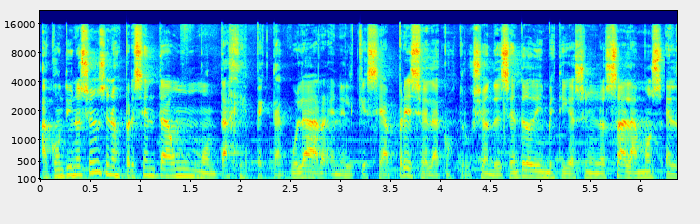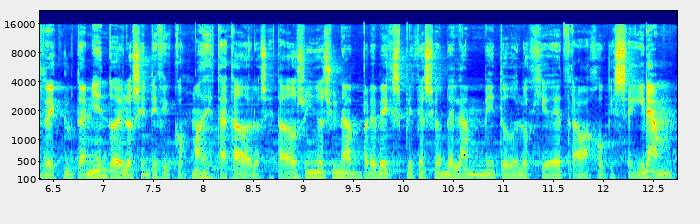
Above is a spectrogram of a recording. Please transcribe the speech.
A continuación se nos presenta un montaje espectacular en el que se aprecia la construcción del Centro de Investigación en Los Álamos, el reclutamiento de los científicos más destacados de los Estados Unidos y una breve explicación de la metodología de trabajo que seguirán.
